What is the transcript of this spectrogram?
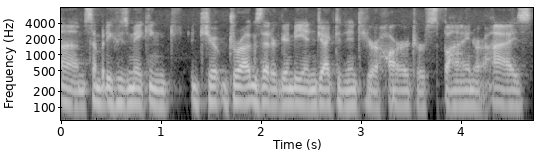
um, somebody who's making j- drugs that are going to be injected into your heart or spine or eyes.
